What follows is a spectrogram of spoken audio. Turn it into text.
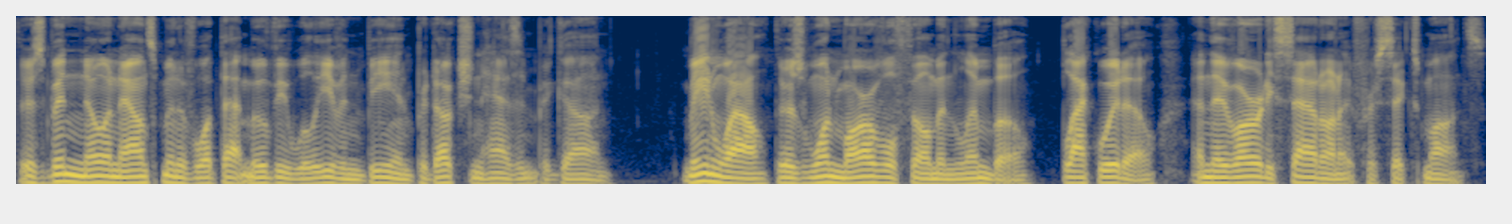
There's been no announcement of what that movie will even be, and production hasn't begun. Meanwhile, there's one Marvel film in limbo, Black Widow, and they've already sat on it for six months.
